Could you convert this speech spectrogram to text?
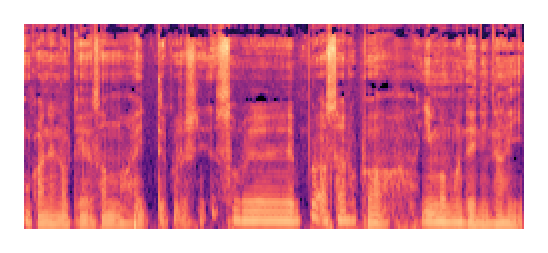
お金の計算も入ってくるし、それプラスアルファ、今までにない、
